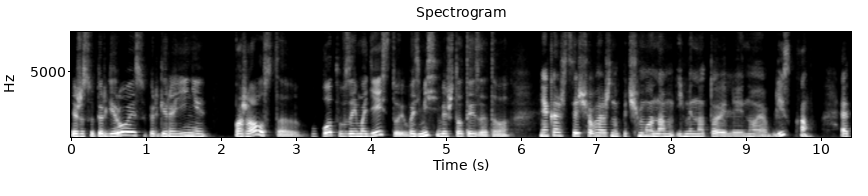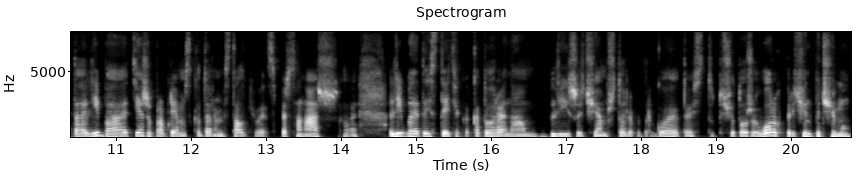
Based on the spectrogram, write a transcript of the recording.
Те же супергерои, супергероини. Пожалуйста, вот взаимодействуй, возьми себе что-то из этого. Мне кажется, еще важно, почему нам именно то или иное близко. Это либо те же проблемы, с которыми сталкивается персонаж, э, либо это эстетика, которая нам ближе, чем что-либо другое. То есть тут еще тоже ворох причин, почему.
